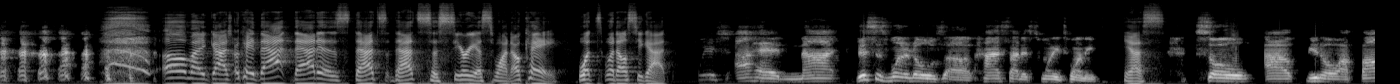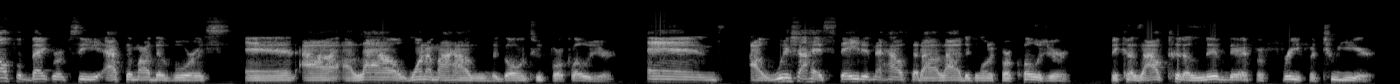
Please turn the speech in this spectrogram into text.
I mean? oh my gosh. Okay, that that is that's that's a serious one. Okay, what's what else you got? Wish I had not. This is one of those uh, hindsight is twenty twenty. Yes. So I, you know, I filed for bankruptcy after my divorce, and I allowed one of my houses to go into foreclosure. And I wish I had stayed in the house that I allowed to go into foreclosure because I could have lived there for free for two years.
